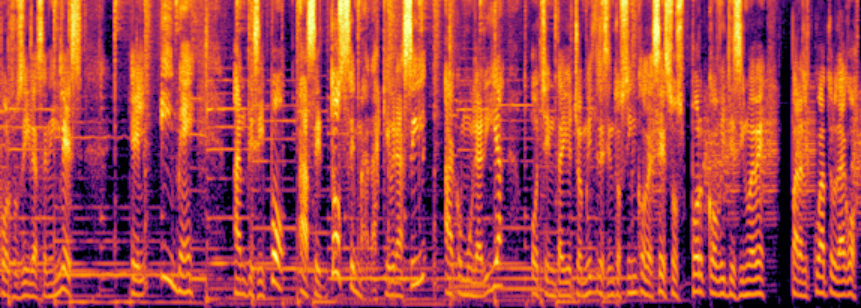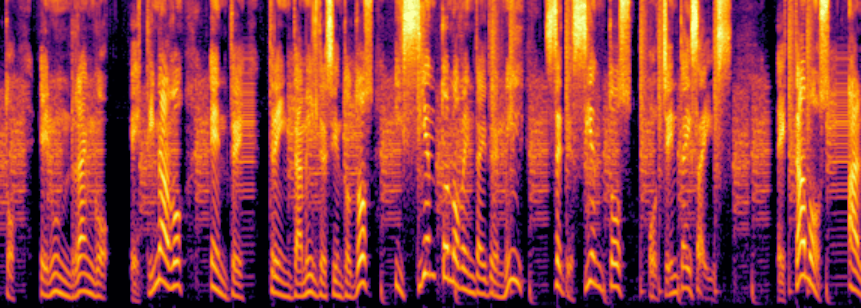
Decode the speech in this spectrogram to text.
por sus siglas en inglés. El IME anticipó hace dos semanas que Brasil acumularía 88.305 decesos por COVID-19 para el 4 de agosto, en un rango estimado entre 30.302 y 193.786. Estamos al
